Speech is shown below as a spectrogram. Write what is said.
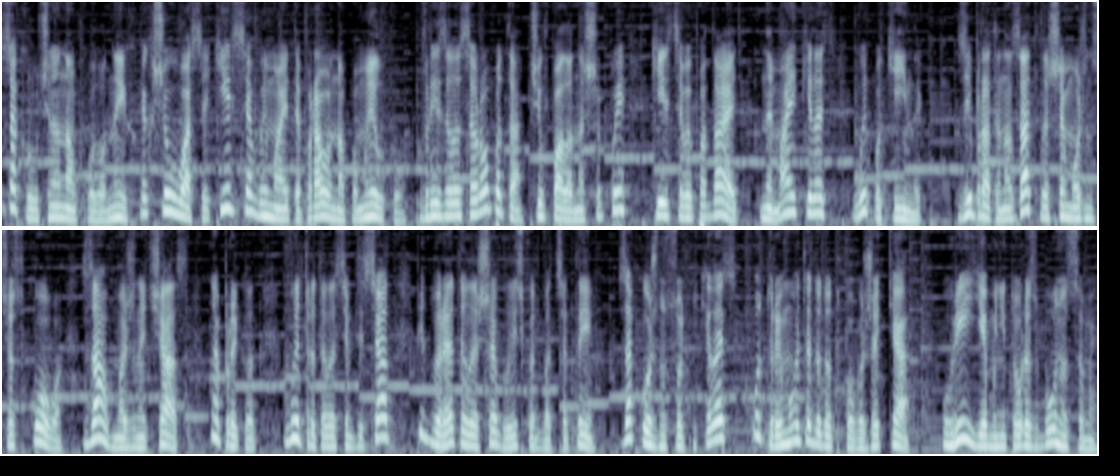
закручена навколо них. Якщо у вас є кільця, ви маєте право на помилку. Врізалися робота чи впали на шипи, кільця випадають, немає кілець, ви покійник. Зібрати назад лише можна частково за обмежений час. Наприклад, витратили 70, підберете лише близько 20. За кожну сотню кілець отримуєте додаткове життя. У грі є монітори з бонусами:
